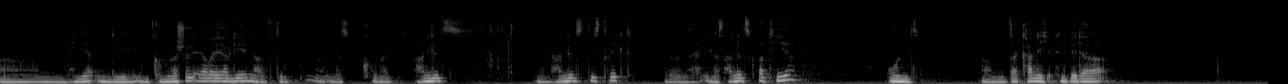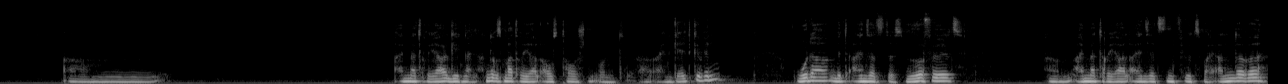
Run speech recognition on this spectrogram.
ähm, hier in die, in die Commercial Area gehen, auf den, in, das Handels, in den Handelsdistrikt oder in das Handelsquartier. Und ähm, da kann ich entweder ähm, ein Material gegen ein anderes Material austauschen und äh, ein Geld gewinnen. Oder mit Einsatz des Würfels ähm, ein Material einsetzen für zwei andere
